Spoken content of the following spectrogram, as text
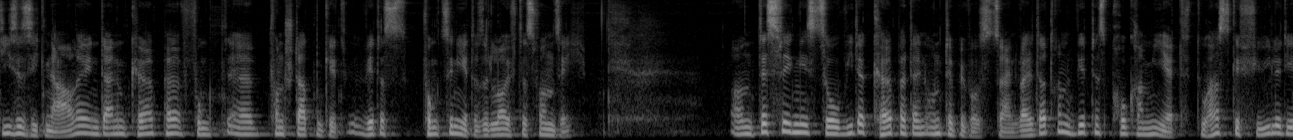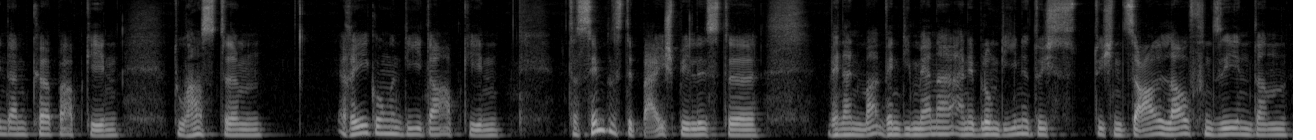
diese Signale in deinem Körper äh, vonstatten geht, wird das funktioniert, also läuft das von sich. Und deswegen ist so wie der Körper dein Unterbewusstsein, weil darin wird es programmiert. Du hast Gefühle, die in deinem Körper abgehen, du hast ähm, Regungen, die da abgehen das simpelste Beispiel ist, äh, wenn, ein wenn die Männer eine Blondine durchs, durch den Saal laufen sehen, dann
